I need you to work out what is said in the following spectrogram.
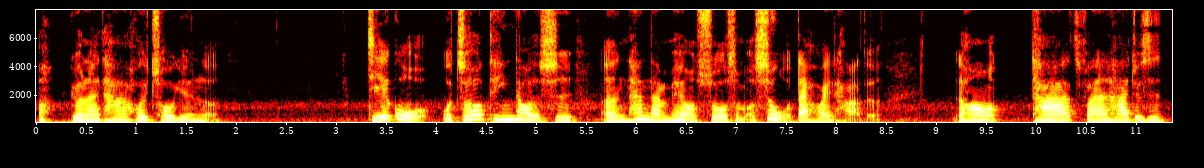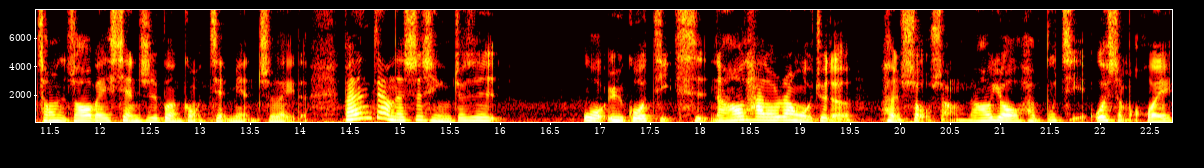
啊，原来他会抽烟了。结果我之后听到的是，嗯，她男朋友说什么是我带坏她的，然后。他反正他就是从此之后被限制不能跟我见面之类的，反正这样的事情就是我遇过几次，然后他都让我觉得很受伤，然后又很不解为什么会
